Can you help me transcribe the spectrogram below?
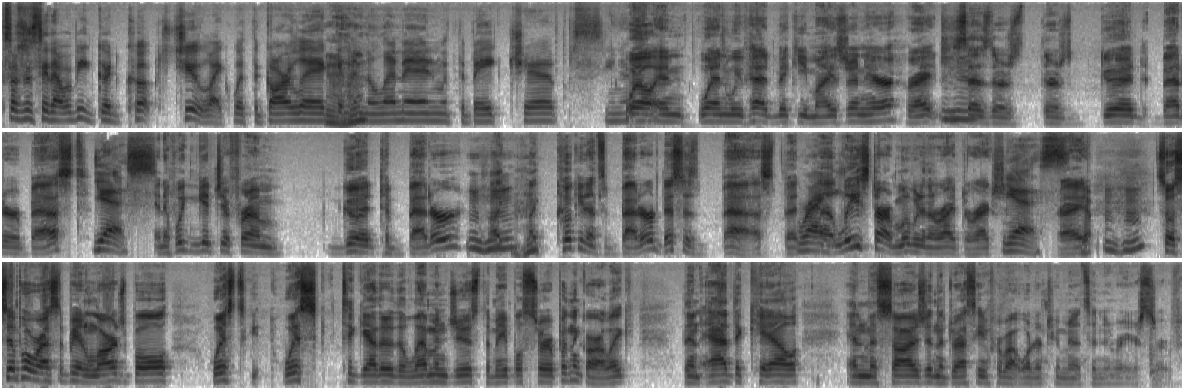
Because I was gonna say that would be good cooked too, like with the garlic and then mm-hmm. the lemon with the baked chips. You know. Well, and when we've had Mickey Meiser in here, right? She mm-hmm. says there's there's good, better, best. yes. And if we can get you from good to better, mm-hmm. like like cooking it's better, this is best, but Right. at least start moving in the right direction. Yes. Right? So a simple recipe in a large bowl, whisk whisk together the lemon juice, the maple syrup, and the garlic, then add the kale and massage in the dressing for about one or two minutes and then ready to serve.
